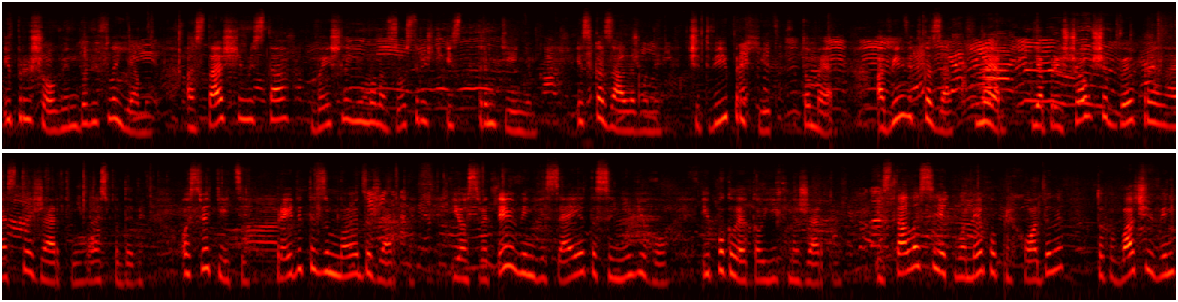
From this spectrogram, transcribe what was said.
І прийшов він до Віфлеєму, а старші міста вийшли йому назустріч із тремтінням. І сказали вони: чи твій прихід, то мир. А він відказав: Мир, я прийшов, щоб ви принести жертву Господові. Освятіться, прийдете зі мною до жертви. І освятив він Єсея та синів його, і покликав їх на жертву. І сталося, як вони поприходили, то побачив він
